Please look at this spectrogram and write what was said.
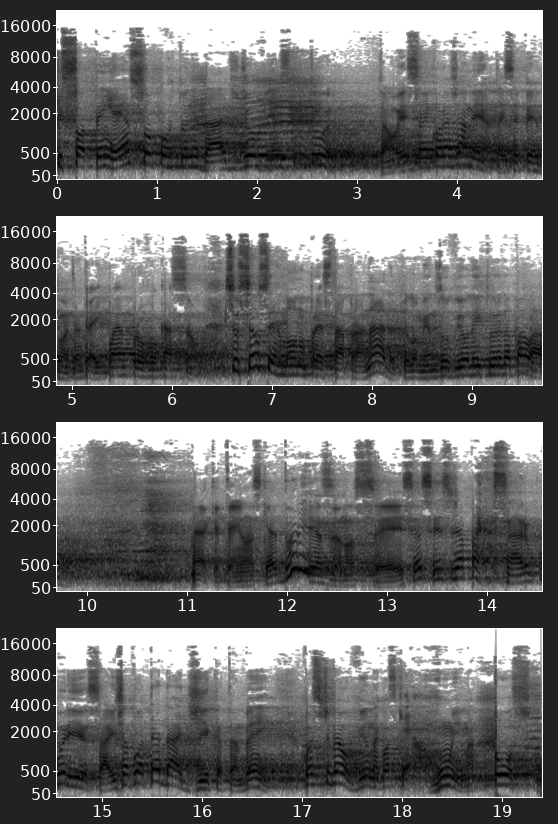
que só tem essa oportunidade de ouvir a Escritura. Então, esse é o encorajamento. Aí você pergunta, André, e qual é a provocação? Se o seu sermão não prestar para nada, pelo menos ouviu a leitura da palavra. É, que tem umas que é dureza, não sei se assim vocês já passaram por isso. Aí já vou até dar dica também. Quando você estiver ouvindo um negócio que é ruim, mas tosco,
